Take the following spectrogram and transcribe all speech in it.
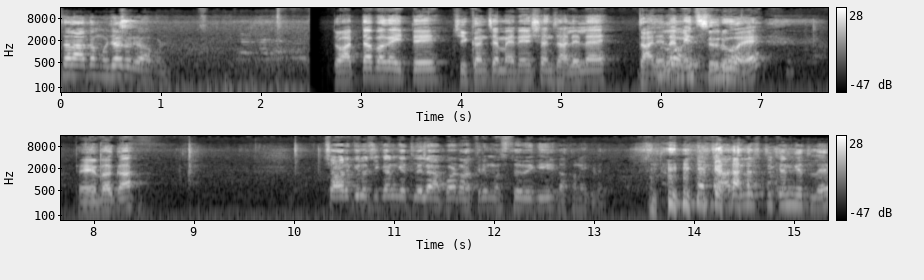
चला आता मजा करूया आपण. तो आता बघा इथे चिकनचं मॅरिनेशन झालेलं आहे. झालेलं मीन्स सुरू आहे. तर हे बघा. चार किलो चिकन घेतलेलं आहे आपण. रात्री मस्तपैकी दाखव ना इकडे. चार किलो चिकन घेतलंय.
